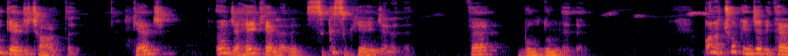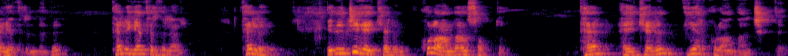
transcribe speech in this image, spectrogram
bu genci çağırdı. Genç önce heykelleri sıkı sıkıya inceledi ve buldum dedi. Bana çok ince bir tel getirin dedi. Teli getirdiler. Teli birinci heykelin kulağından soktu. Tel heykelin diğer kulağından çıktı.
